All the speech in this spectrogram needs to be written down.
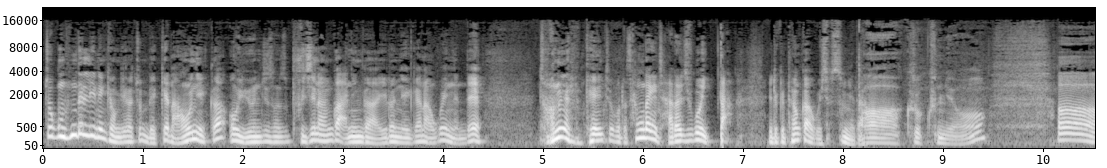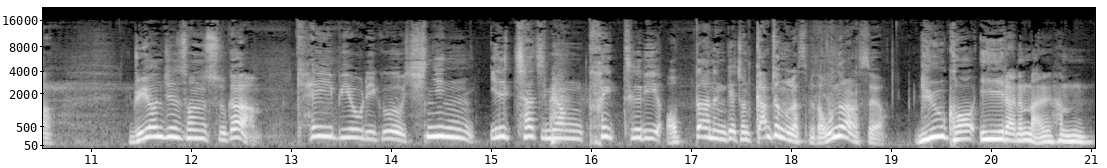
조금 흔들리는 경기가 좀 몇 개 나오니까 어 유현진 선수 부진한 거 아닌가 이런 얘기가 나오고 있는데 저는 개인적으로 상당히 잘해주고 있다 이렇게 평가하고 싶습니다. 아 그렇군요. 아 류현진 선수가 KBO 리그 신인 1차 지명 타이틀이 없다는 게 전 깜짝 놀랐습니다. 오늘 알았어요. 류거이라는 말 한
